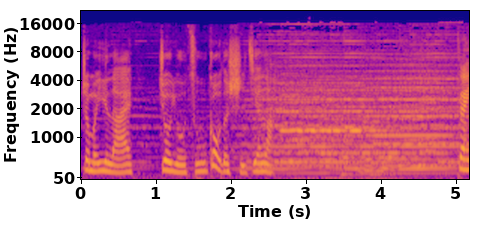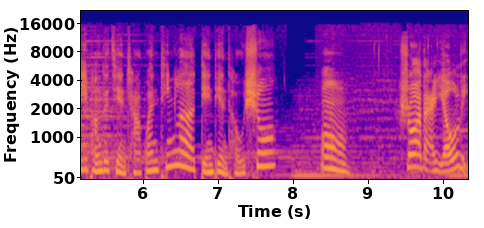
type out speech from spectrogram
这么一来就有足够的时间了。在一旁的检察官听了，点点头说：“嗯，说的有理。”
